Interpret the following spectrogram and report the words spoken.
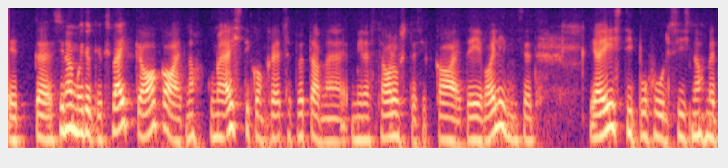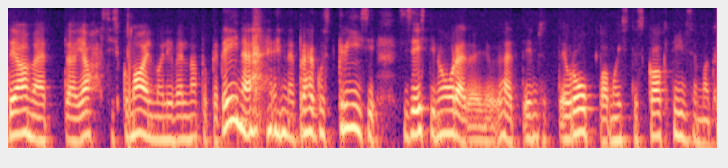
et äh, siin on muidugi üks väike aga, et noh, kui me hästi konkreetselt võtame, millest sa alustasid ka, et e-valimised ja Eesti puhul siis noh, me teame, et äh, jah, siis kui maailm oli veel natuke teine enne praegust kriisi, siis Eesti noored on ju ühed ilmselt Euroopa mõistes ka aktiivsemad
